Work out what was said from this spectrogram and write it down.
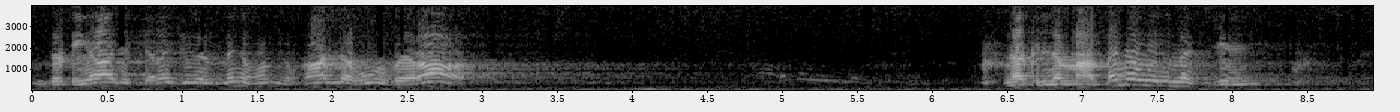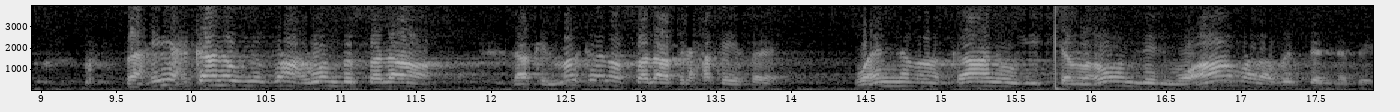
بقيادة رجل منهم يقال له ضرار. لكن لما بنوا المسجد صحيح كانوا يظاهرون بالصلاة لكن ما كان الصلاة في الحقيقة. وإنما كانوا يجتمعون للمؤامرة ضد النبي.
